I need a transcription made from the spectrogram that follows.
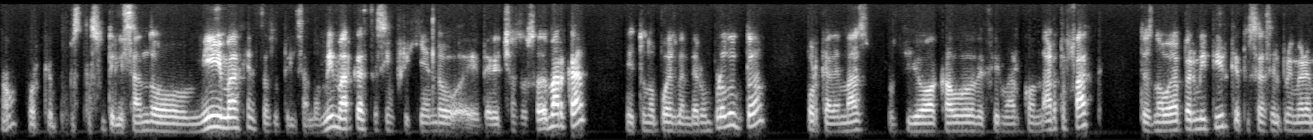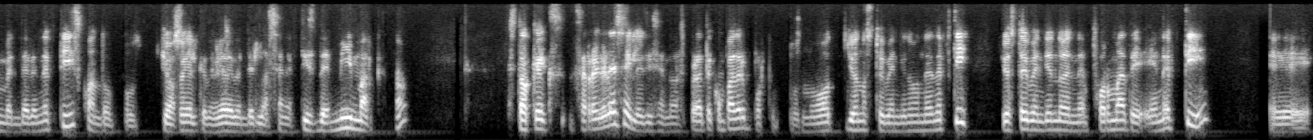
¿no? Porque pues, estás utilizando mi imagen, estás utilizando mi marca, estás infringiendo derechos de uso de marca y tú no puedes vender un producto porque además pues, yo acabo de firmar con Artifact, entonces no voy a permitir que tú seas el primero en vender NFTs cuando pues yo soy el que debería de vender las NFTs de mi marca, ¿no? StockX se regresa y les dice, no, espérate compadre, porque pues no, yo no estoy vendiendo un NFT, yo estoy vendiendo en forma de NFT eh,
